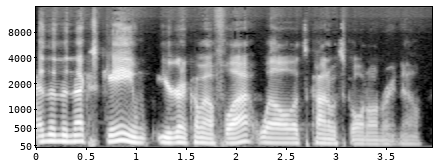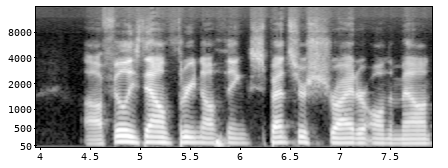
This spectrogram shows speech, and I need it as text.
and then the next game you're going to come out flat? Well that's kind of what's going on right now. Uh, Phillies down 3 nothing. Spencer Strider on the mound.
